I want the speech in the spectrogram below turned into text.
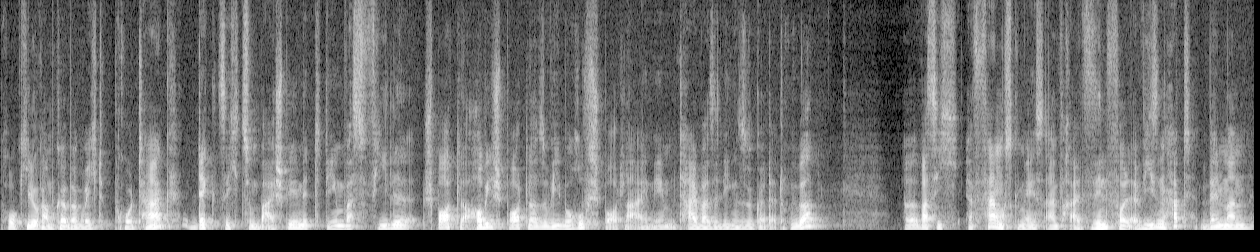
pro Kilogramm Körpergewicht pro Tag deckt sich zum Beispiel mit dem, was viele Sportler, Hobbysportler sowie Berufssportler einnehmen. Teilweise liegen sie sogar darüber, was sich erfahrungsgemäß einfach als sinnvoll erwiesen hat, wenn man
